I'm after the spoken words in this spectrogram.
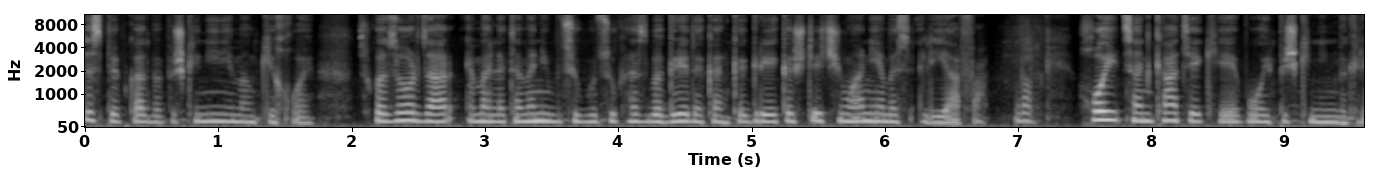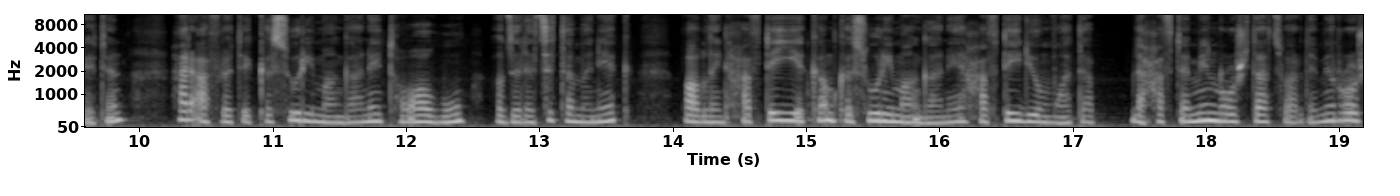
دەست پێ بکات بە پشکنینی مەمکی خۆی چکە زۆر جار ئێمە لە تەمەنی بچوک بچوک هەست بە گرێ دەکەن کە گرێکە شتێکی وانە بەس ئەلیافە خۆی چەند کاتێک هەیە بۆی پشکنین بکرێتن هەر ئافرەتێک کە سووری مانگانەی تەواو بوو ئەوجە لە چ تەمەنێک با بڵێین هەفتەی یەکەم کە سووری مانگانەیە هەفتەی دوێم واتە لە هەفتەمین ڕۆژ تا چواردەمین ڕۆژ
